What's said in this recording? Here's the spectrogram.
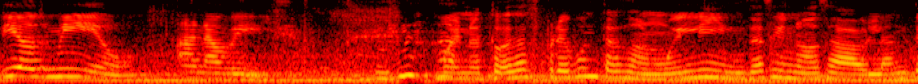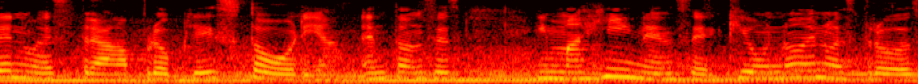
Dios mío, Anabel. Bueno, todas esas preguntas son muy lindas y nos hablan de nuestra propia historia. Entonces, imagínense que uno de nuestros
